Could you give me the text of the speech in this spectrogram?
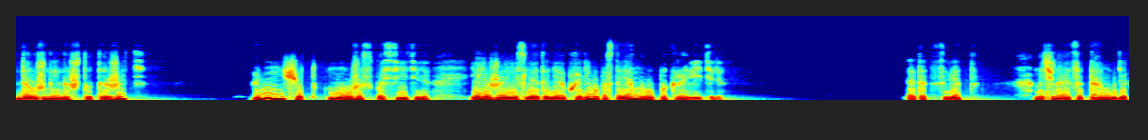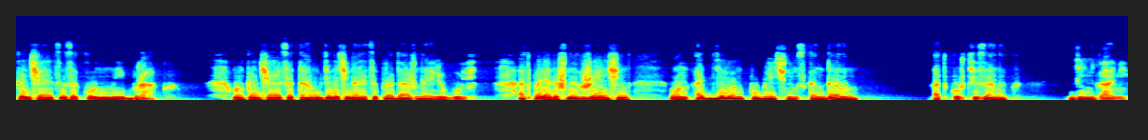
должны на что-то жить. Они ищут мужа-спасителя, или же, если это необходимо, постоянного покровителя. Этот цвет начинается там, где кончается законный брак. Он кончается там, где начинается продажная любовь. От порядочных женщин – он отделен публичным скандалом от куртизанок деньгами.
